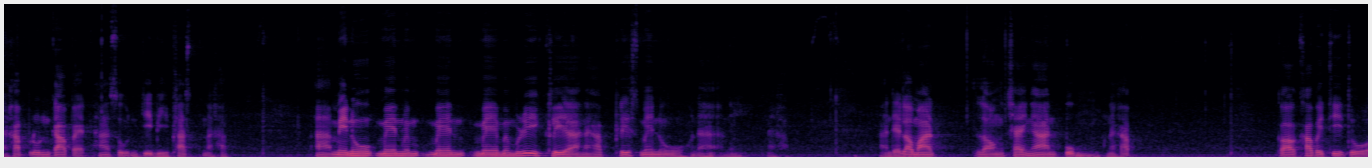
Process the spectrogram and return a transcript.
นะครับ รุ่น 9850 GB plus นะครับอ่าเมนูเมนเมนเมนเมมโมรี่เคลียร์นะครับ please เมนูนะฮะนี่นะครับอ่าเดี๋ยวเรามาลองใช้งานปุ่มนะครับ ก็เข้าไปที่ตัว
